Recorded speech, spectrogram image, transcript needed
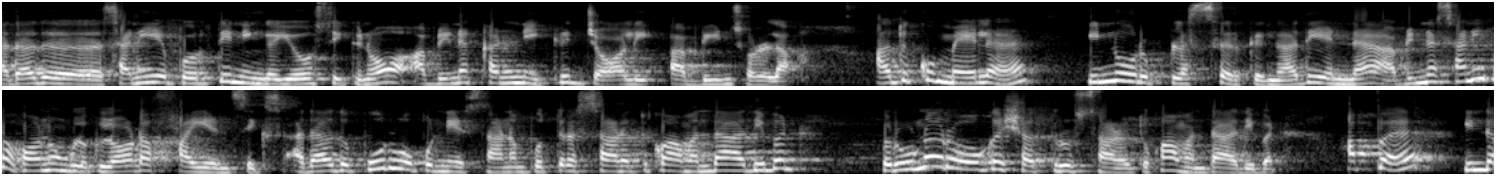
அதாவது சனியை பொறுத்து நீங்க யோசிக்கணும் அப்படின்னா கண்ணிக்கு ஜாலி அப்படின்னு சொல்லலாம். அதுக்கும் மேலே இன்னொரு ப்ளஸ் இருக்குங்க. அது என்ன? அப்படின்னா சனி பகவான் உங்களுக்கு lord of five and six அதாவது பூர்வ புண்ணிய ஸ்தானம் புத்திரஸ்தானத்துக்கும் அவன் தான் அதிபன். ருணரோக சத்ருஸ்தானத்துக்கும் அவன் தான் அதிபன். அப்போ இந்த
